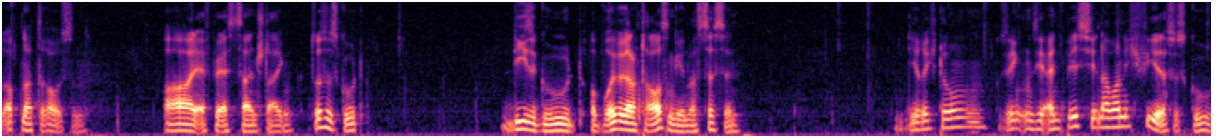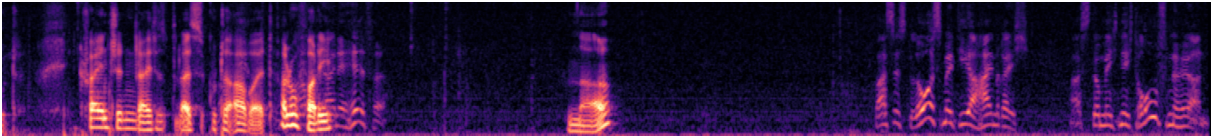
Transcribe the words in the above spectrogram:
So, ab nach draußen. Ah, die FPS-Zahlen steigen. Das ist gut. Diese gut. Obwohl wir gar nach draußen gehen. Was ist das denn? In die Richtung sinken sie ein bisschen, aber nicht viel. Das ist gut. Die CryEngine leistet, leistet gute Arbeit. Hallo, Fadi. Na? Was ist los mit dir, Heinrich? Hast du mich nicht rufen hören?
